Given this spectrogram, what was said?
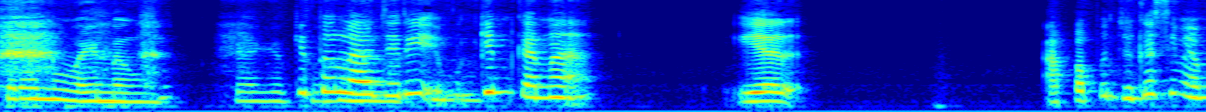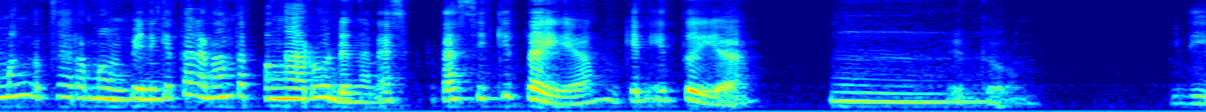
Keren Wainung kayak gitu itulah jadi mungkin karena ya apa pun juga sih memang cara memimpin kita kadang terpengaruh dengan ekspektasi kita ya mungkin itu ya hmm. itu jadi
